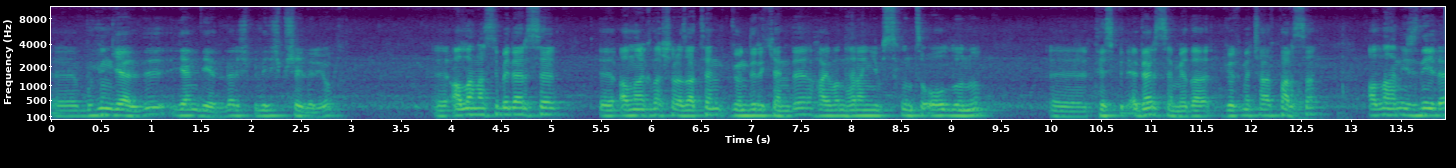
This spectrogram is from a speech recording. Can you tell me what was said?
Ee, bugün geldi, yem de yediler. Hiçbir, hiçbir şeyleri yok. Ee, Allah nasip ederse e, alan arkadaşlara zaten gönderirken de hayvanın herhangi bir sıkıntı olduğunu e, tespit edersem ya da gözüme çarparsa Allah'ın izniyle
